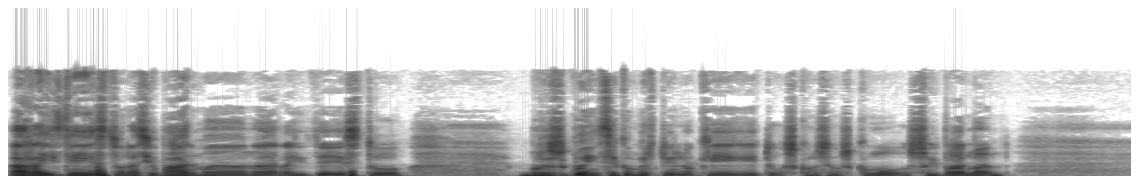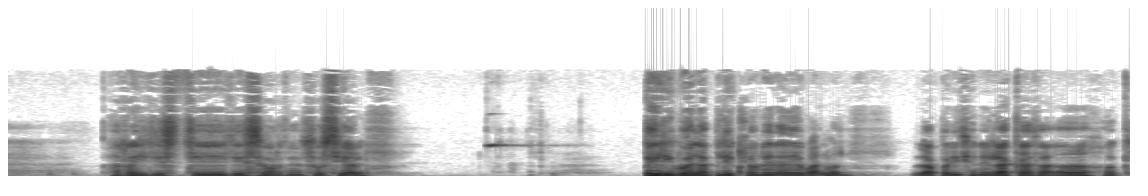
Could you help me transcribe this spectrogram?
A raíz de esto nació Batman, a raíz de esto Bruce Wayne se convirtió en lo que todos conocemos como Soy Batman. A raíz de este desorden social. Pero igual la película no era de Batman la aparición en la casa, ah, ok,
